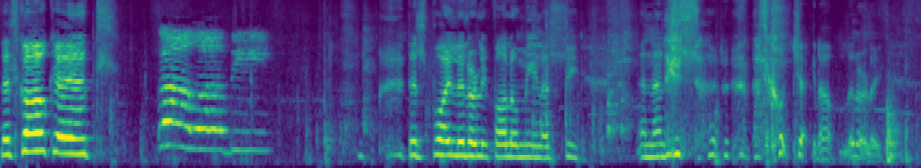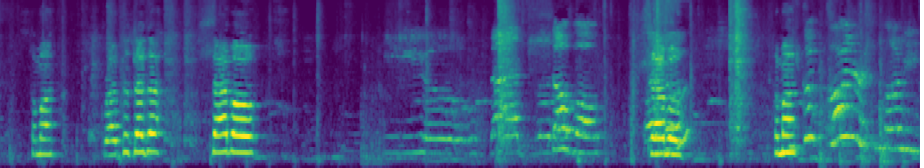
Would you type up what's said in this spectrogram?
Let's go, kids. Wallaby. This boy literally followed me. Let's see. And then he said, let's go check it out, literally. Come on. Grab the dada. Sabo. That's double. Sabo. Come on. Good colors, mommy.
